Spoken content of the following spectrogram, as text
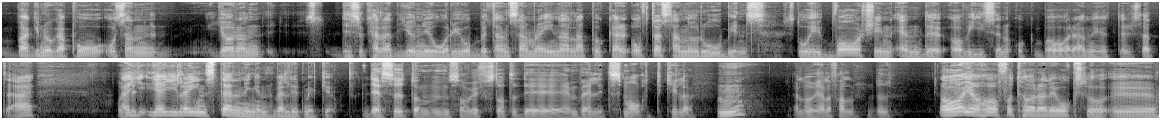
bara gnuggar på. Och sen gör han det så kallade juniorjobbet. Han samlar in alla puckar. Oftast han och Rubins står i varsin ände av isen och bara nöter. Så att, äh, jag, jag gillar inställningen väldigt mycket. Dessutom så har vi förstått att det är en väldigt smart kille. Mm. Eller i alla fall du. Ja, jag har fått höra det också. Eh,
